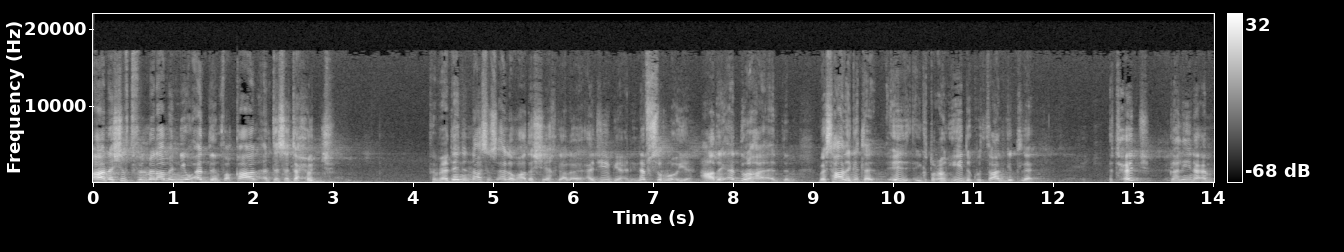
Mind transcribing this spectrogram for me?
أنا شفت في المنام إني أؤذن فقال أنت ستحج. فبعدين الناس سألوا هذا الشيخ قال عجيب يعني نفس الرؤية هذا يأذن وهذا يأذن بس هذا قلت له إيه يقطعون إيدك والثاني قلت له تحج؟ قال لي نعم.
